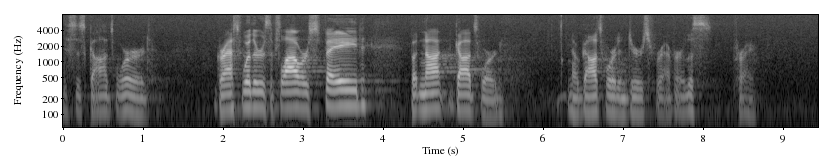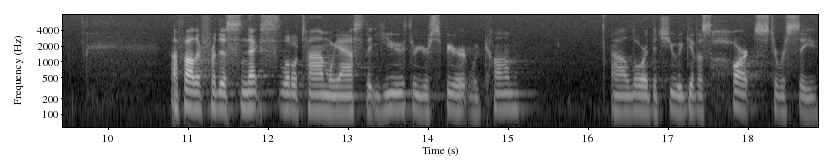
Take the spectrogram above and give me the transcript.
This is God's word. Grass withers, the flowers fade, but not God's word. No, God's word endures forever. Let's pray. Uh, Father, for this next little time, we ask that you, through your Spirit, would come. Uh, Lord, that you would give us hearts to receive,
